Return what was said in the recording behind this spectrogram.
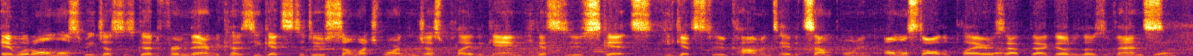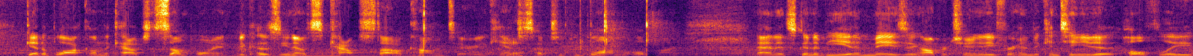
it would almost be just as good for him there because he gets to do so much more than just play the game. He gets to do skits. He gets to commentate at some point. Almost all the players Yeah. that, that go to those events Yeah. get a block on the couch at some point because you know it's couch style commentary. You can't Yeah. just have two people on the whole time. And it's going to be an amazing opportunity for him to continue to hopefully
